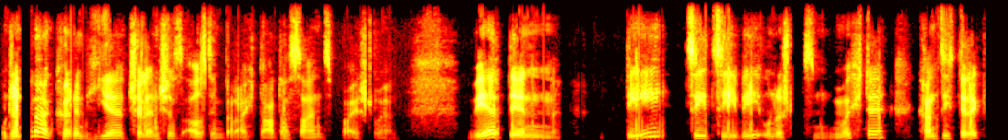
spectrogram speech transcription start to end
Unternehmer können hier Challenges aus dem Bereich Data Science beisteuern. Wer den DCCW unterstützen möchte, kann sich direkt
